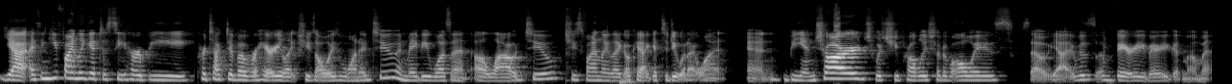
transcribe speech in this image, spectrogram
Yeah, I think you finally get to see her be protective over Harry like she's always wanted to and maybe wasn't allowed to. She's finally like, okay, I get to do what I want and be in charge, which she probably should have always. So, yeah, it was a very, very good moment.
